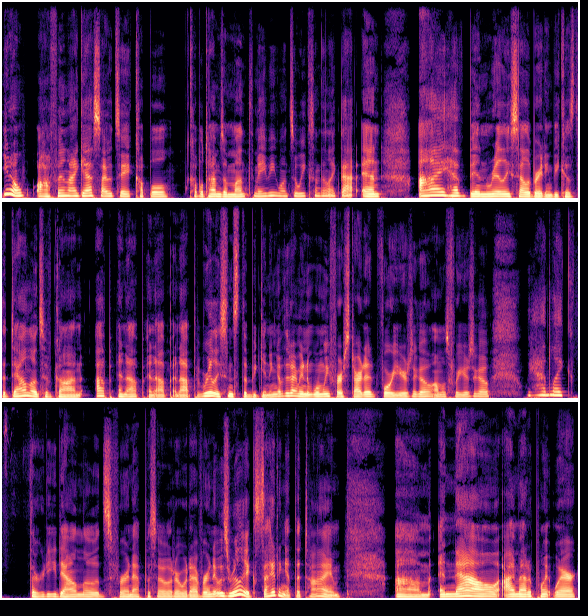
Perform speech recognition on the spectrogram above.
you know, often I guess I would say a couple couple times a month, maybe once a week, something like that. And I have been really celebrating because the downloads have gone up and up and up and up, really since the beginning of the. I mean, when we first started four years ago, almost four years ago, we had like 30 downloads for an episode or whatever, and it was really exciting at the time. Um, and now I'm at a point where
